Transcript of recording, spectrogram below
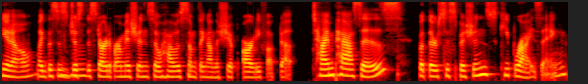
you know like this is just Mhm. the start of our mission so how is something on the ship already fucked up time passes but their suspicions keep rising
